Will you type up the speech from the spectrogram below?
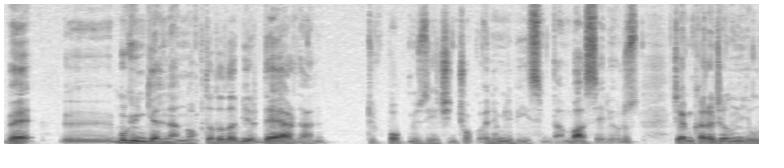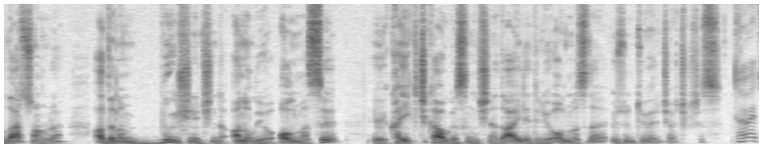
Ve e, bugün gelinen noktada da bir değerden, Türk pop müziği için çok önemli bir isimden bahsediyoruz. Cem Karaca'nın yıllar sonra adının bu işin içinde anılıyor olması, e, kayıkçı kavgasının içine dahil ediliyor olması da üzüntü verici açıkçası. Evet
